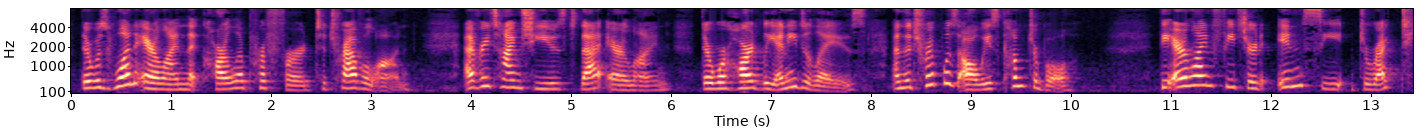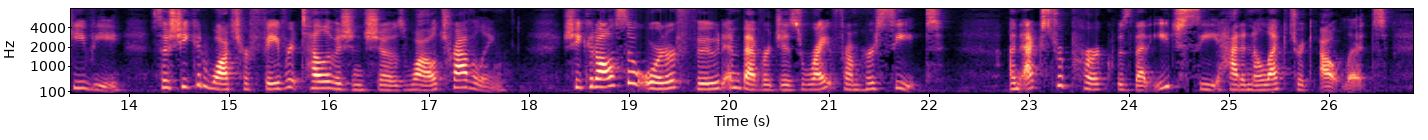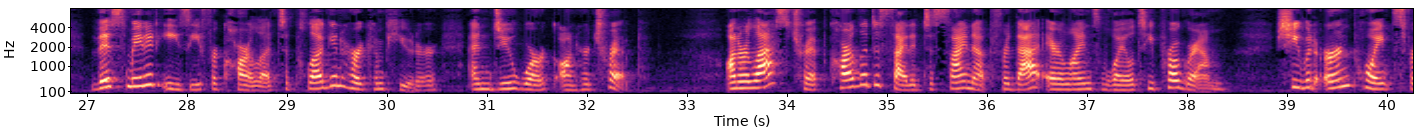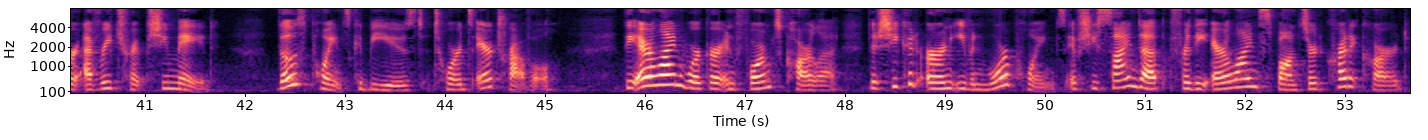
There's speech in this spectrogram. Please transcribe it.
There was one airline that Carla preferred to travel on. Every time she used that airline, there were hardly any delays, and the trip was always comfortable. The airline featured in seat direct TV so she could watch her favorite television shows while traveling. She could also order food and beverages right from her seat. An extra perk was that each seat had an electric outlet. This made it easy for Carla to plug in her computer and do work on her trip. On her last trip, Carla decided to sign up for that airline's loyalty program. She would earn points for every trip she made. Those points could be used towards air travel. The airline worker informed Carla that she could earn even more points if she signed up for the airline sponsored credit card.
